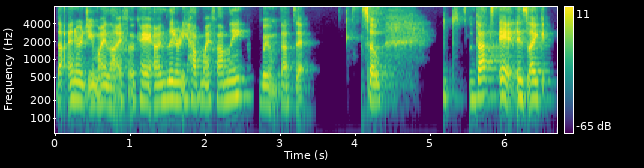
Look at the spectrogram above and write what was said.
that energy in my life. Okay. I literally have my family, boom, that's it. So that's it. Is like,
